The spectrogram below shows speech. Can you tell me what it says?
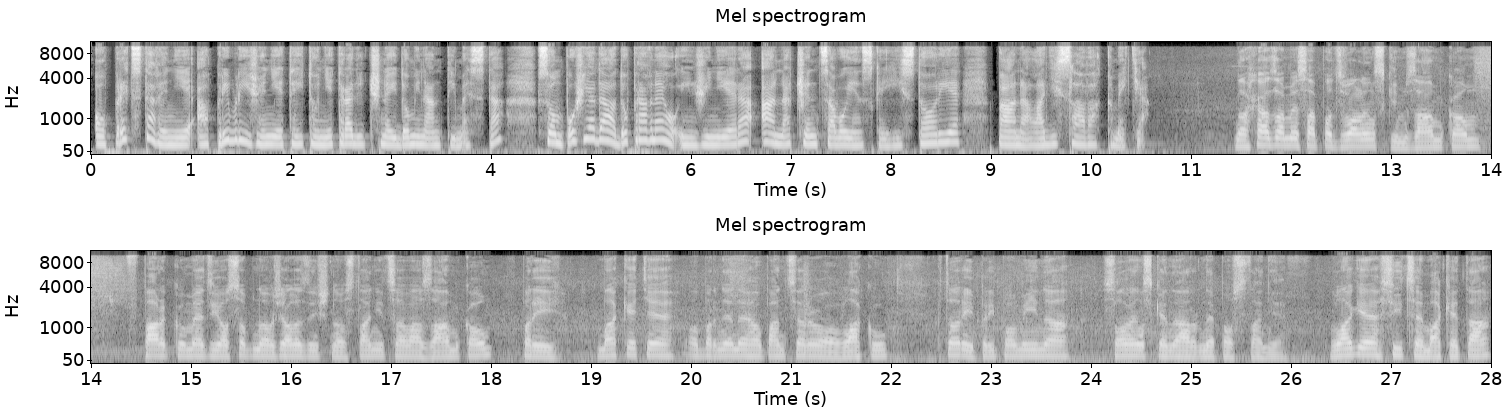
O predstavenie a priblíženie tejto netradičnej dominanty mesta som požiadala dopravného inžiniera a načenca vojenskej histórie pána Ladislava Kmeťa. Nachádzame sa pod Zvolenským zámkom v parku medzi osobnou železničnou stanicou a zámkom pri makete obrneného pancerového vlaku, ktorý pripomína Slovenské národné povstanie. Vlak je síce maketa,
